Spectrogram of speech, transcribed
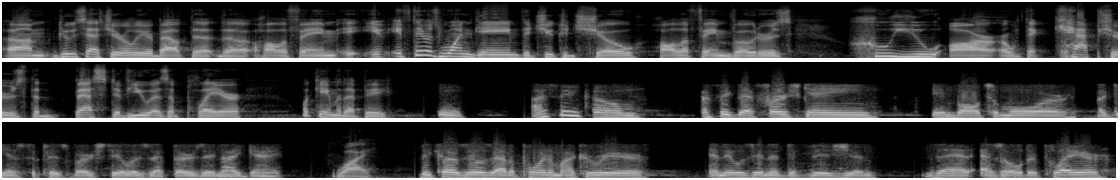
um, Goose asked you earlier about the, the Hall of Fame. If, if there was one game that you could show Hall of Fame voters who you are or that captures the best of you as a player, what game would that be? Mm. I think um, I think that first game in Baltimore against the Pittsburgh Steelers, that Thursday night game. Why? Because it was at a point in my career, and it was in a division that, as an older player,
